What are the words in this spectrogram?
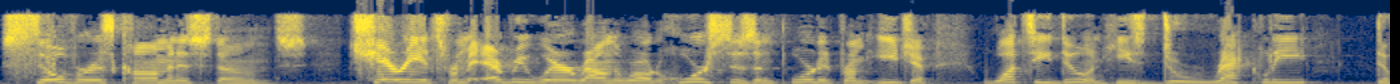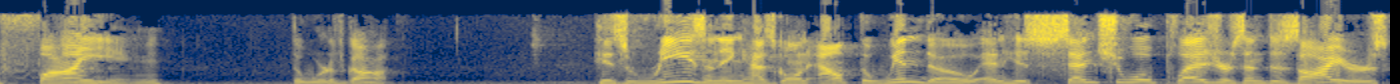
Silver is common as stones. Chariots from everywhere around the world. Horses imported from Egypt. What's he doing? He's directly defying the Word of God. His reasoning has gone out the window, and his sensual pleasures and desires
